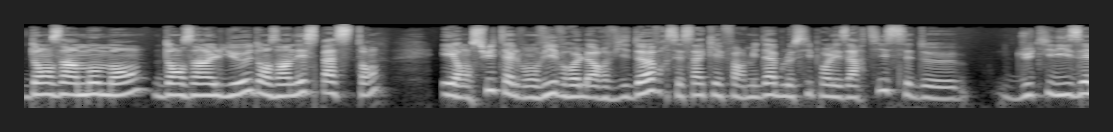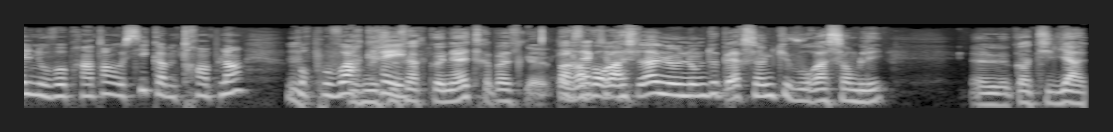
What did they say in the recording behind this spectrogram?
dans un moment, dans un lieu, dans un espace-temps et ensuite, elles vont vivre leur vie d'œuvre. C'est ça qui est formidable aussi pour les artistes, c'est de d'utiliser le nouveau printemps aussi comme tremplin hmm. pour pouvoir créer. Se faire connaître, parce que par rapport à cela, le nombre de personnes que vous rassemblez euh, quand il y a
